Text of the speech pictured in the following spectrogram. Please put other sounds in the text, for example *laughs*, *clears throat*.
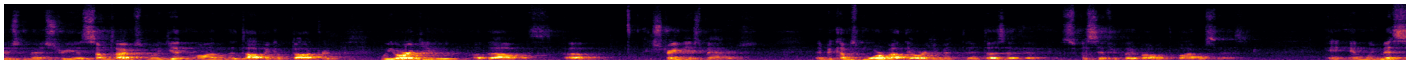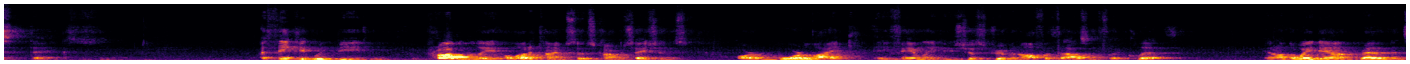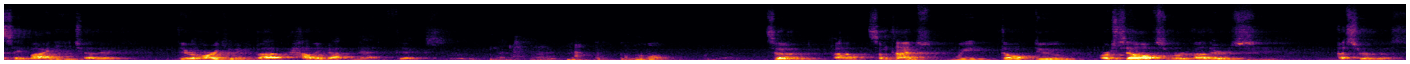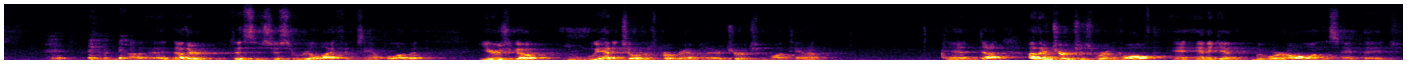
in ministry is sometimes when we get on the topic of doctrine, we argue about um, extraneous matters. It becomes more about the argument than it does uh, specifically about what the Bible says. And, and we miss things. I think it would be probably a lot of times those conversations are more like a family who's just driven off a thousand foot cliff. And on the way down, rather than say bye to each other, they're arguing about how they got that fix. So um, sometimes we don't do ourselves or others a service. Uh, another, this is just a real life example of it. Years ago, we had a children's program at our church in Montana. And uh, other churches were involved. And, and again, we weren't all on the same page.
